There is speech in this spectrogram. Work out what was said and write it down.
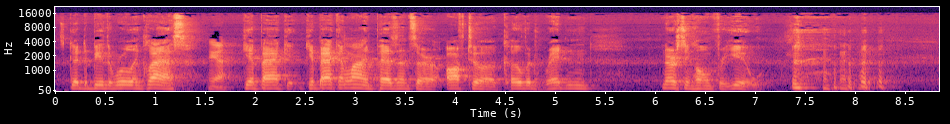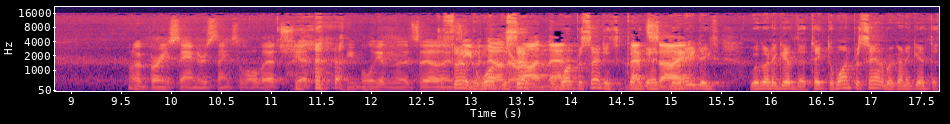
it's good to be the ruling class. yeah. Get back, get back in line, peasants, Are off to a COVID-ridden nursing home for you. What Bernie Sanders thinks of all that shit. People giving this, uh, So the even one though they're on the that. one percent is going to. We're going to give the take the one percent. We're going to give the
